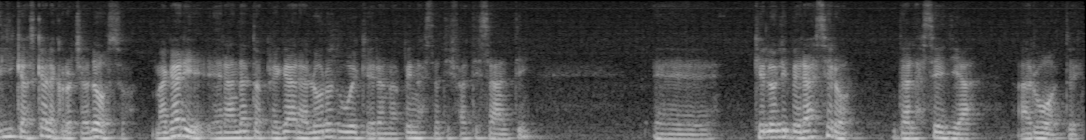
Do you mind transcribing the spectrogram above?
e gli casca la croce addosso. Magari era andato a pregare a loro due che erano appena stati fatti santi eh, che lo liberassero dalla sedia a ruote.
